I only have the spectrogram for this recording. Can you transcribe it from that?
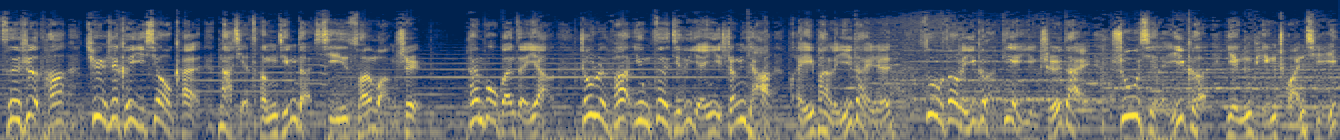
此时的他确实可以笑看那些曾经的辛酸往事。但不管怎样，周润发用自己的演艺生涯陪伴了一代人，塑造了一个电影时代，书写了一个荧屏传奇。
